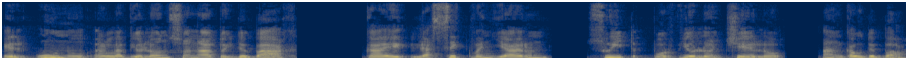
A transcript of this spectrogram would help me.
el unu er la violon sonatoi de Bach cae la sekvan jaron suite por violoncello ancau de Bach.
